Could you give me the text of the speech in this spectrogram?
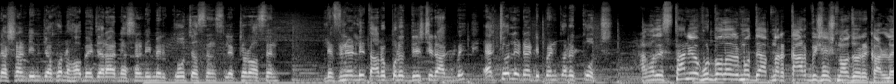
ন্যাশনাল টিম যখন হবে যারা ন্যাশনাল টিমের কোচ আছেন সিলেক্টর আছেন ডেফিনেটলি তার উপরে দৃষ্টি রাখবে। অ্যাকচুয়ালি এটা ডিপেন্ড করে কোচ আমাদের স্থানীয় ফুটবলারের মধ্যে আপনার কার বিশেষ নজরে কাড়লো?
